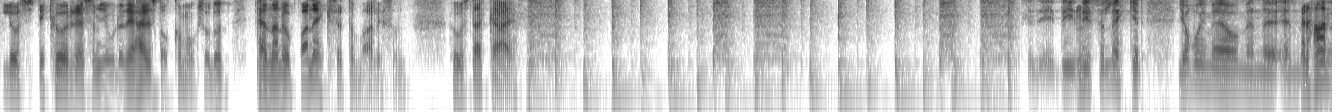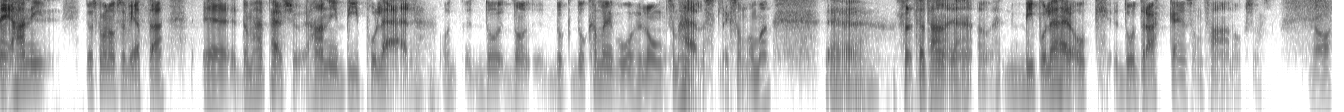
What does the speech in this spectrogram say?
lustig kurre som gjorde det här i Stockholm också. Då tände han upp Annexet och bara liksom, Who's that guy? Det, det, det är så läckert. Jag var ju med om en... en Men han är, han är då ska man också veta, eh, de här han är bipolär. Och då, då, då, då kan man ju gå hur långt som helst. Liksom, om man, eh, så, så att han, eh, bipolär och då drack han ju som fan också. Ja,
